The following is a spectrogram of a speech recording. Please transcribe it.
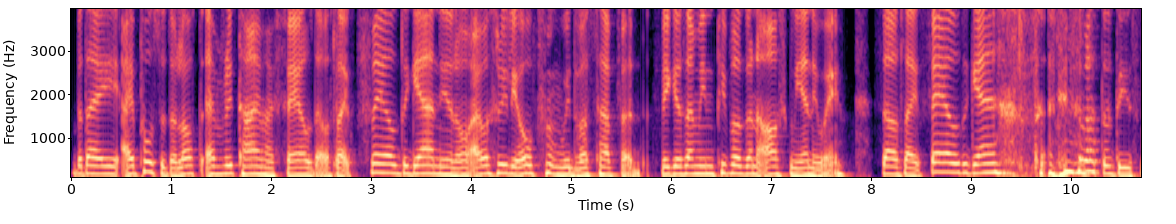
but I, I posted a lot. Every time I failed I was like failed again you know? I was really open with what's happened. Because I mean people are gonna ask me anyway. So I was like failed again. I did a lot of these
